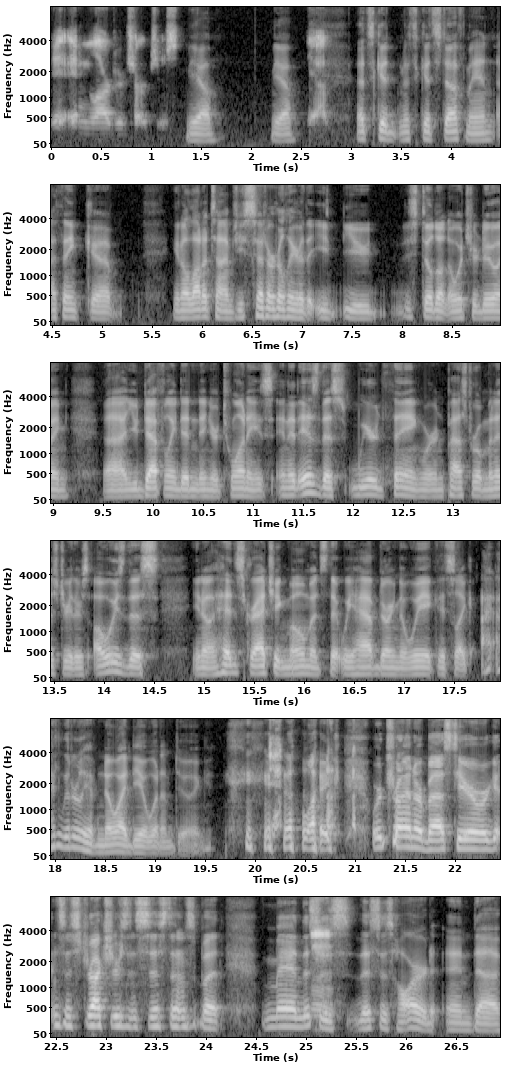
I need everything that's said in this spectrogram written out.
in, in larger churches. Yeah. Yeah. Yeah. That's good. That's good stuff, man. I think, uh, you know, a lot of times you said earlier that you, you still don't know what you're doing. Uh, you definitely didn't in your 20s. And it is this weird thing where in pastoral ministry, there's always this, you know, head scratching moments that we have during the week. It's like, I, I literally have no idea what I'm doing. like we're trying our best here. We're getting some structures and systems, but man, this is, this is hard. And, uh,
